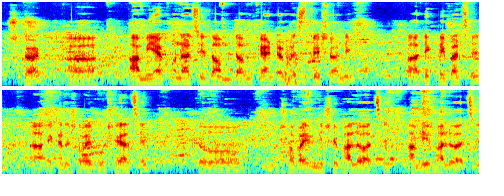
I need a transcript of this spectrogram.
নমস্কার। আমি এখন আছি দমদম ক্যান্টনমেন্ট স্টেশনে। দেখতেই পাচ্ছেন এখানে সবাই বসে আছে। তো সবাই নিশ্চয়ই ভালো আছে, আমিও ভালো আছি।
